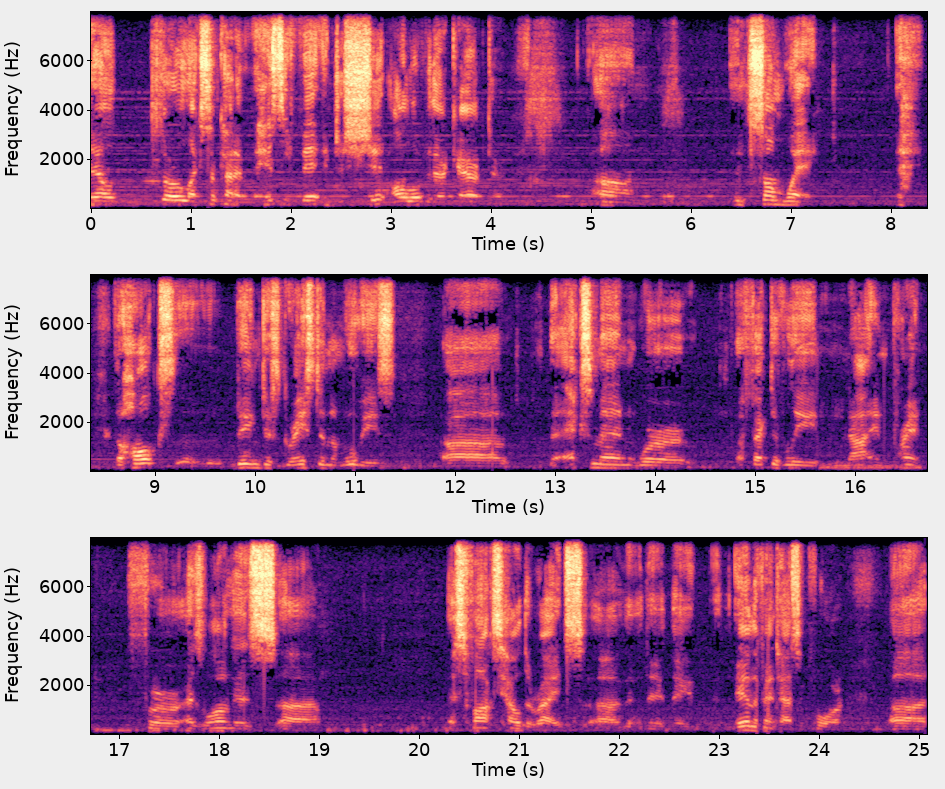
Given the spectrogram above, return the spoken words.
They'll throw like some kind of hissy fit and just shit all over their character um, in some way. the Hulk's uh, being disgraced in the movies. Uh, the X Men were effectively not in print for as long as uh, as Fox held the rights. Uh, they, they, and the Fantastic Four, uh,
